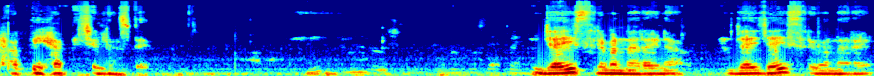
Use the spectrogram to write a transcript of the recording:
హ్యాపీ హ్యాపీ చిల్డ్రన్స్ డే. జై శ్రీమన్నారాయణ. జై జై శ్రీమన్నారాయణ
